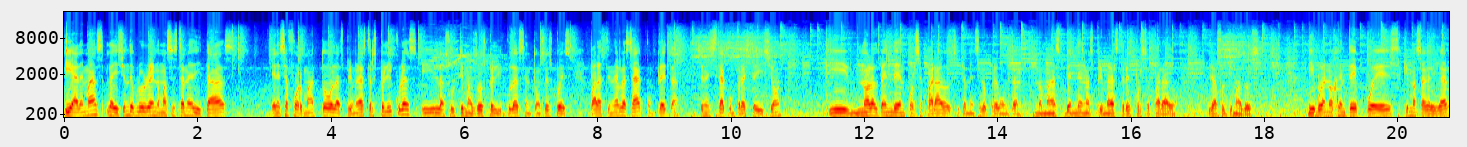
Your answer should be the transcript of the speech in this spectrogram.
Y además la edición de Blu-ray nomás están editadas en ese formato las primeras tres películas y las últimas dos películas. Entonces, pues para tener la saga completa se necesita comprar esta edición. Y no las venden por separado, si también se lo preguntan. Nomás venden las primeras tres por separado y las últimas dos. Y bueno, gente, pues, ¿qué más agregar?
